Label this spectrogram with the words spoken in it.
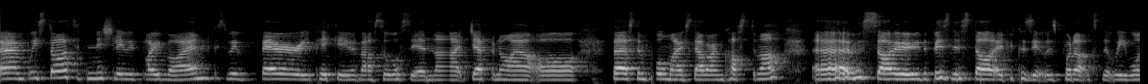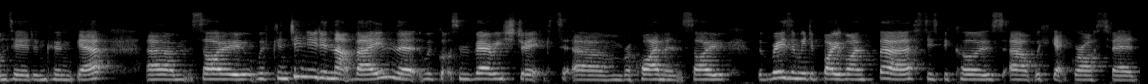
um, we started initially with bovine because we're very picky with our sourcing. Like Jeff and I are first and foremost our own customer. Um, so the business started because it was products that we wanted and couldn't get. Um, so we've continued in that vein that we've got some very strict um, requirements. So the reason we did bovine first is because uh, we could get grass-fed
